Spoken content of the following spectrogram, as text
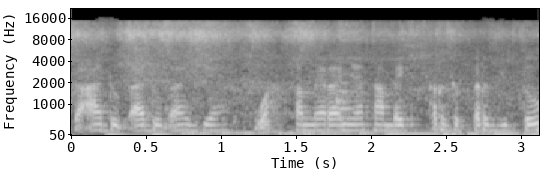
Kita aduk-aduk aja. Wah kameranya sampai geter-geter gitu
